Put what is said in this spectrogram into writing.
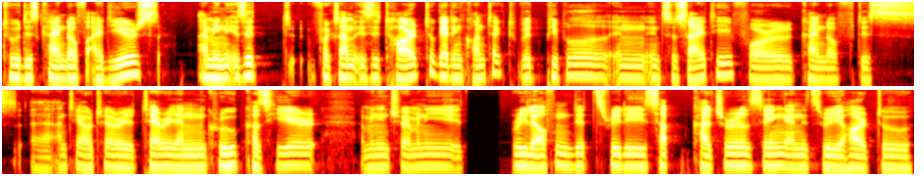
to this kind of ideas? I mean, is it for example, is it hard to get in contact with people in in society for kind of this uh, anti-authoritarian group? Because here, I mean, in Germany, it, really often it's really subcultural thing and it's really hard to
